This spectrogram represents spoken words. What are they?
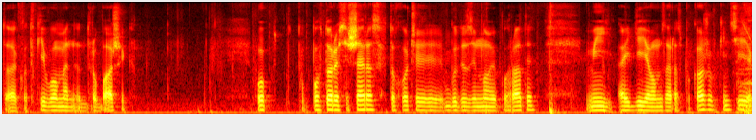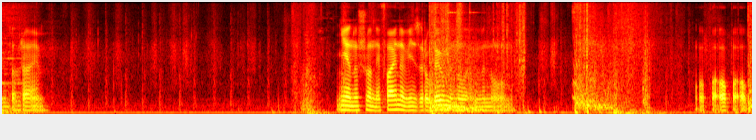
Так, отакий в у мене дробашик. Оп, Повторюся ще раз, хто хоче буде зі мною пограти. Мій ID я вам зараз покажу в кінці, як дограємо. Ні, ну що, не файно він зробив минулому. минулому. Опа, опа, опа.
